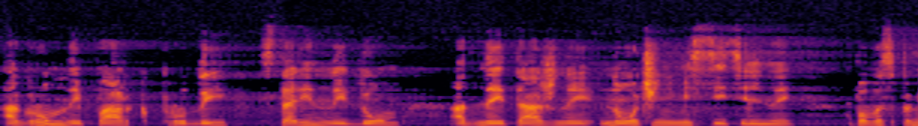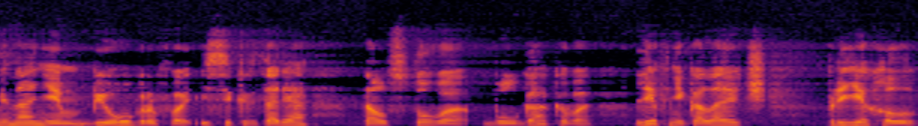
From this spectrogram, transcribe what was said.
огромный парк, пруды, старинный дом, одноэтажный, но очень вместительный. По воспоминаниям биографа и секретаря Толстого Булгакова, Лев Николаевич приехал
